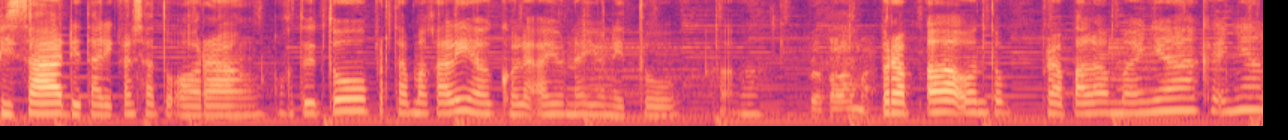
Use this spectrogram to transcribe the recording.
bisa ditarikan satu orang waktu itu pertama kali ya golek ayun-ayun itu berapa lama? Berapa uh, untuk berapa lamanya? Kayaknya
